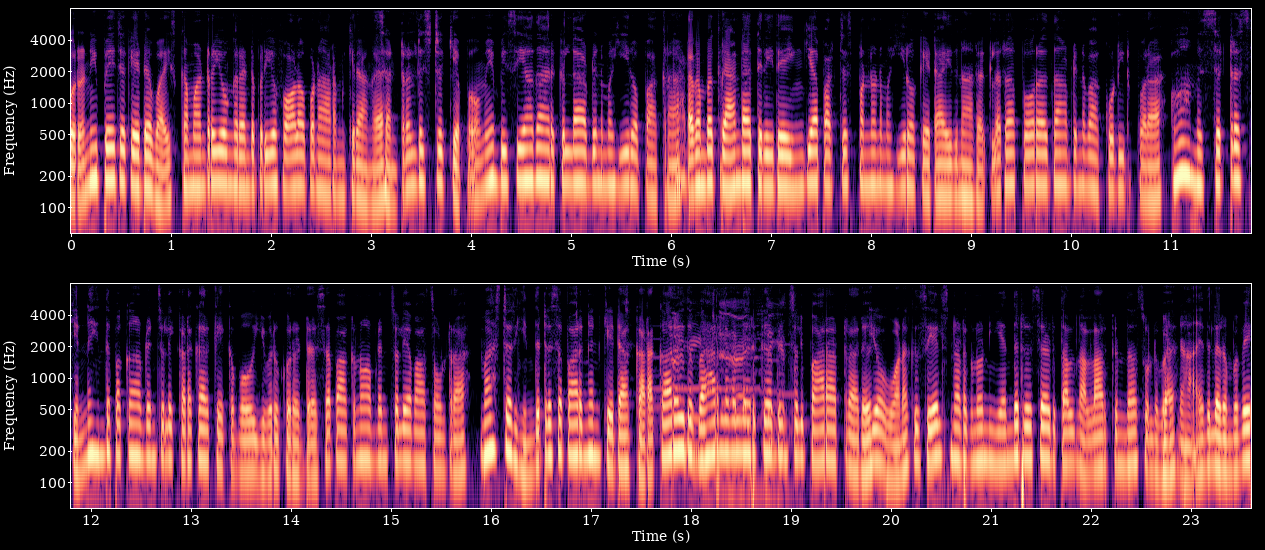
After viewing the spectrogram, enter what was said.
குரணி பேஜை கேட்டு வைஸ் கமாண்டர் இவங்க ரெண்டு பேரையும் ஃபாலோ பண்ண ஆரம்பிக்கிறாங்க. சென்ட்ரல் டிஸ்ட்ரிக்ட் எப்பவுமே பிஸியா தான் இருக்குல்ல அப்படின்னு நம்ம ஹீரோ பாக்குறான். கடை ரொம்ப கிராண்டா தெரியுது இங்கேயா பர்ச்சேஸ் பண்ண நம்ம ஹீரோ கேட்டா இது நான் ரெகுலரா போறதுதான் அப்படின்னு கூட்டிட்டு போறா. ஓ மிஸ் ட்ரெஸ் என்ன இந்த பக்கம் அப்படின்னு சொல்லி கடைக்கார கேட்கவோ இவருக்கு ஒரு ட்ரெஸ்ஸை பார்க்கணும் அப்படின்னு சொல்லி வா சொல்றா. மாஸ்டர் இந்த ட்ரெஸ்ஸை பாருங்கன்னு கேட்டா கடைக்காரர் இது வேற லெவல்ல இருக்கு அப்படின்னு சொல்லி பாராட்டுறாரு. ஐயோ உனக்கு சேல்ஸ் நடக்கணும் நீ எந்த ட்ரெஸ் எடுத்தாலும் நல்லா இருக்குன்னு தான் சொல்லுவேன் நான் இதுல ரொம்பவே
